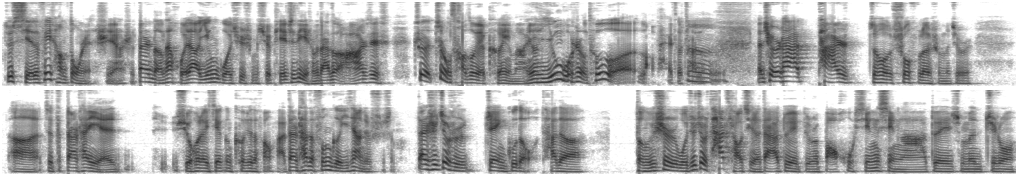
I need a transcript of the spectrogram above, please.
就写的非常动人，实际上是。但是等他回到英国去，什么学 PhD 什么，大家都啊，这这这种操作也可以嘛？因为英国这种特老派、特传统，嗯但确实他他还是最后说服了什么，就是啊、就他当然他也学会了一些更科学的方法，但是他的风格一向就是什么，但是就是 Jane Goodall 他的等于是我觉得就是他挑起了大家对比如说保护猩猩啊，对什么这种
